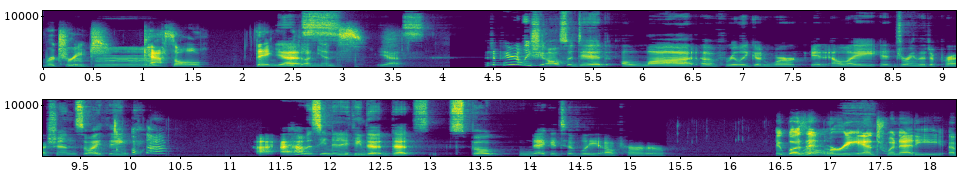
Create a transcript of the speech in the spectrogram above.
retreat Mhm. castle thing Yes. with onions Yes. But apparently, she also did a lot of really good work in LA during the Depression. So I think okay I, I haven't seen anything that that spoke negatively of her. it wasn't Well. marie antoinette uh,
